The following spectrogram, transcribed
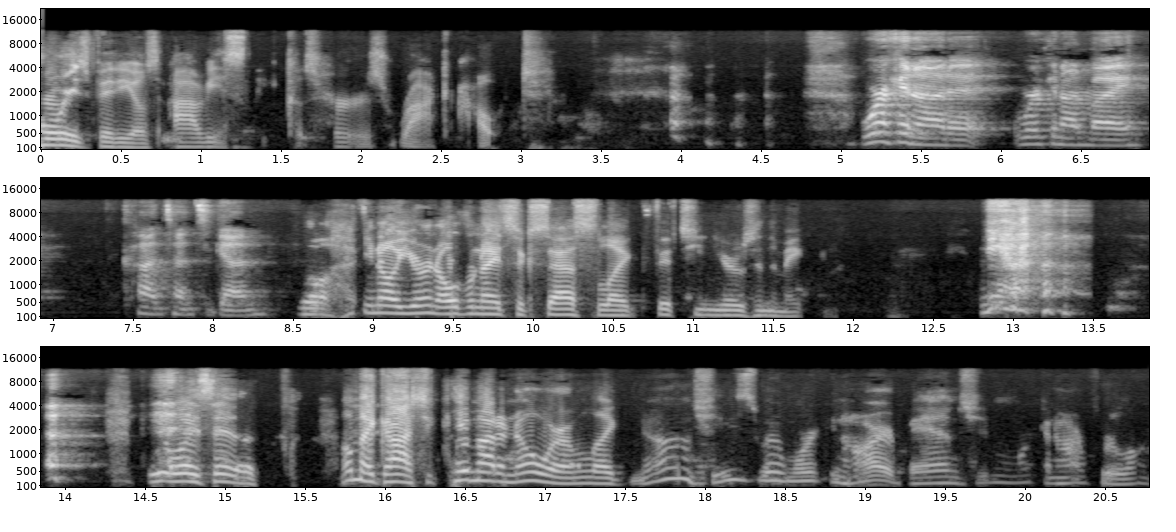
Tori's videos, obviously, because hers rock out. Working on it. Working on my contents again. Well, you know, you're an overnight success, like 15 years in the making. Yeah. you always say that. Oh my gosh, it came out of nowhere. I'm like, no, she's been working hard, man. She's been working hard for a long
